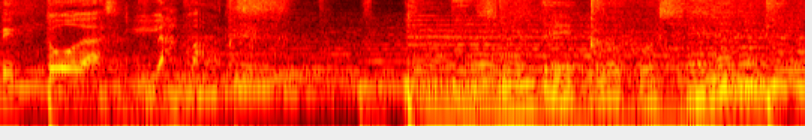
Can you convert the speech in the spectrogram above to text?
de Todas las Madres. Siempre poco será.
